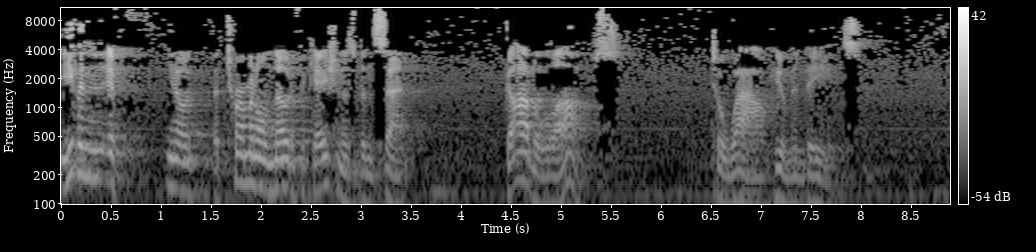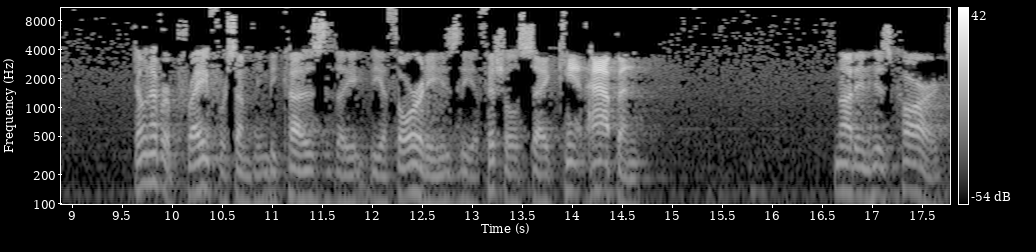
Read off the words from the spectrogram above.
Even if you know, a terminal notification has been sent. God loves to wow human beings. Don't ever pray for something because the, the authorities, the officials say, can't happen. It's not in his cards.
